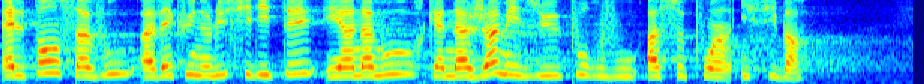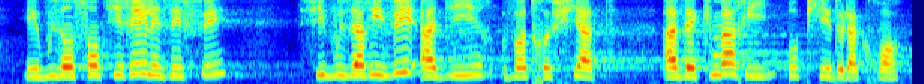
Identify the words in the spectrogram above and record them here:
elle pense à vous avec une lucidité et un amour qu'elle n'a jamais eu pour vous à ce point ici-bas. Et vous en sentirez les effets si vous arrivez à dire votre fiat avec Marie au pied de la croix.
